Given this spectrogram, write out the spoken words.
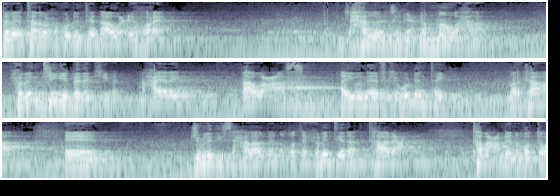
dabeetana wuxuu ku dhintay dhaawacii hore. Xalal jamiic dhammaan waa xalaal. Xubintii iyo badankiiba maxaa yeelay dhaawacaas ayuu neefkii u dhintay. Markaa jumladiisa xalaal bay noqotay xubintiina taabic tabacan bay noqoto.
